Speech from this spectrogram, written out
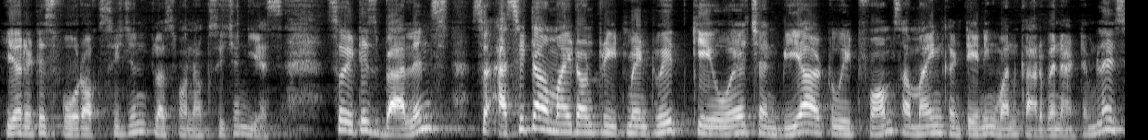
Here it is 4 oxygen plus 1 oxygen yes. So it is balanced. So acetamide on treatment with KOH and Br2 it forms amine containing one carbon atom less.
